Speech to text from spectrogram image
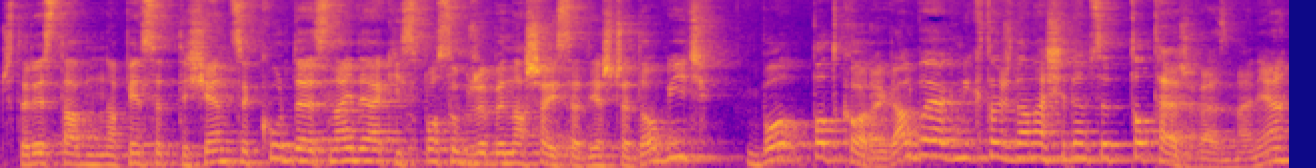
400 na 500 tysięcy, kurde, znajdę jakiś sposób, żeby na 600 jeszcze dobić, bo pod korek. Albo jak mi ktoś da na 700, to też wezmę, nie?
